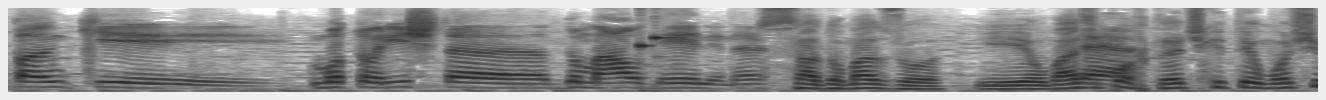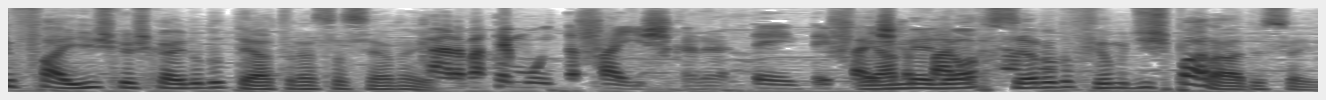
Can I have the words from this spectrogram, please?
punk motorista do mal dele, né? Sadomaso. E o mais é. importante é que tem um monte de faíscas caindo do teto nessa cena aí. Cara, mas tem muita faísca, né? Tem, tem faísca. É a melhor cena do filme disparado isso aí.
